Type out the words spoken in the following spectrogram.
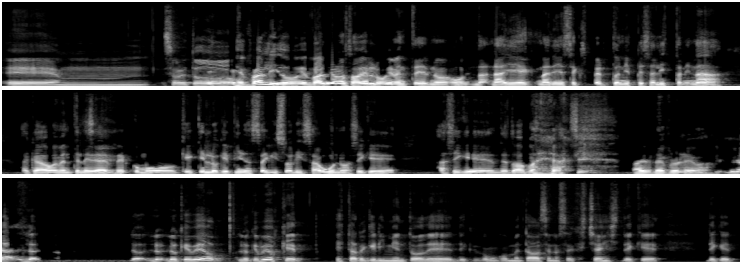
Em, sobre todo... Es, válido, es válido no saberlo. Obviamente no, nadie, nadie es experto ni especialista ni nada. Acá obviamente la idea es ver cómo, qué, es lo que piensa y visualiza uno. Así que, así que de todas maneras no, hay, problema. Mira, lo, que veo, lo que veo es que este requerimiento de, de que, como comentabas en los exchanges, de que de que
